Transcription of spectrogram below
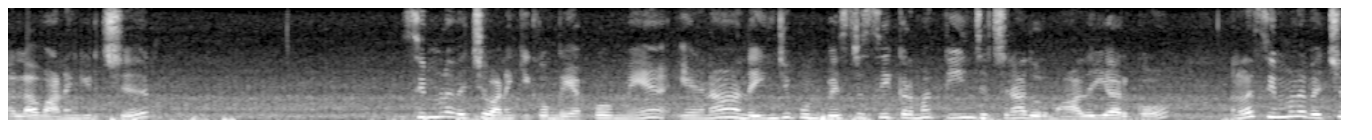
நல்லா வணங்கிடுச்சு. சிம்மில் வச்சு வணக்கிக்கோங்க எப்போவுமே. ஏன்னா அந்த இஞ்சி பூண்டு பேஸ்ட்டு சீக்கிரமாக தீஞ்சிருச்சுன்னா அது ஒரு மாதிரியாக இருக்கும். அதனால் சிம்மில் வச்சு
